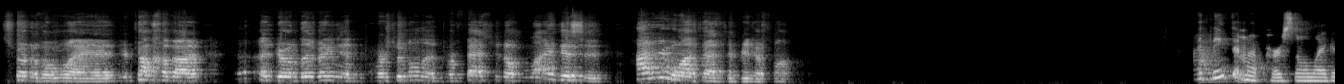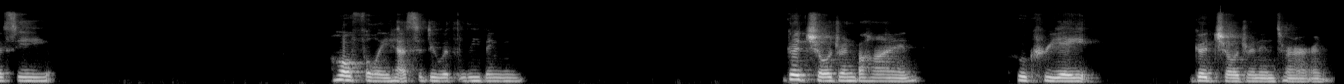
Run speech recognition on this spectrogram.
sort of a way, and you talk about uh, your living and personal and professional legacy, how do you want that to be defined? I think that my personal legacy hopefully has to do with leaving good children behind who create good children in turn,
